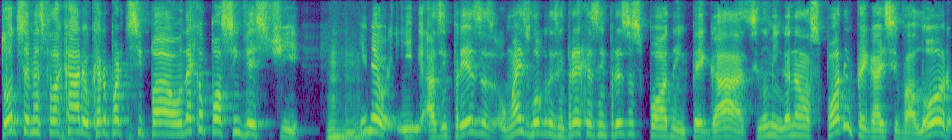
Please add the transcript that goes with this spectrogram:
todo semestre falar, cara, eu quero participar, onde é que eu posso investir? Uhum. E, meu, e as empresas, o mais louco das empresas é que as empresas podem pegar, se não me engano, elas podem pegar esse valor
